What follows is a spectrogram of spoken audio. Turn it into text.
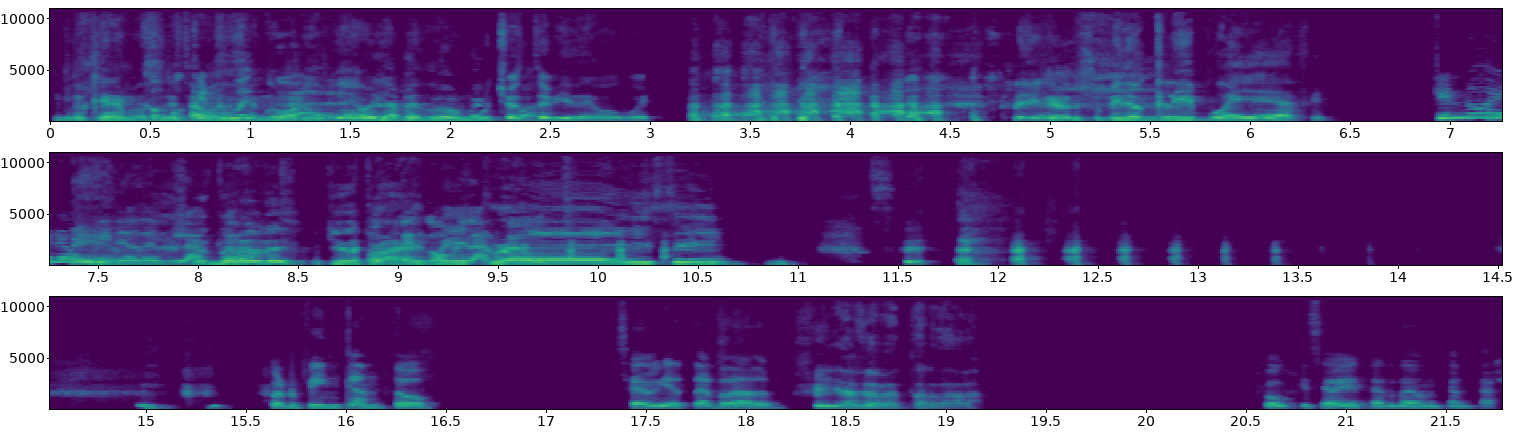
No queremos, como estamos que no haciendo un video, ya me duró mucho este video, güey. Le dijeron, es un videoclip, güey, ella así. ¿Qué no era un video de blackout? No era de You Drive Me Crazy. Por fin cantó. Se había tardado. Sí, ya se había tardado. con que se había tardado en cantar.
